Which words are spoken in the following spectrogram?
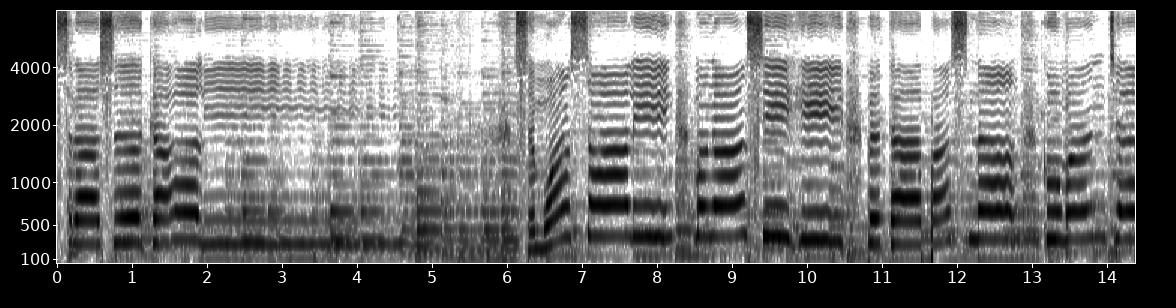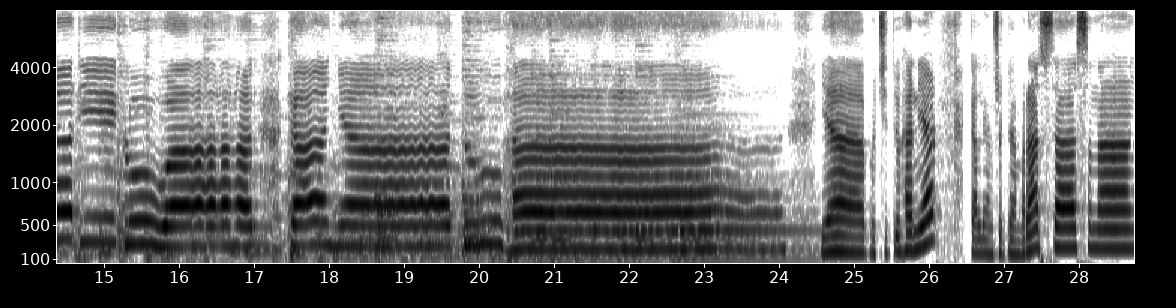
mesra sekali. Semua saling mengasihi betapa senang ku menjadi keluarganya Tuhan Ya, puji Tuhan ya. Kalian sudah merasa senang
